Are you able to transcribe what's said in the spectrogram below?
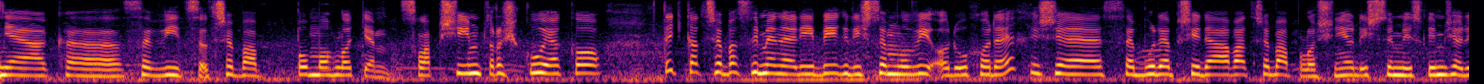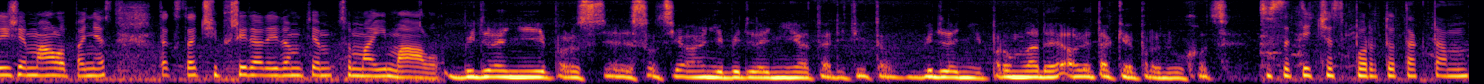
nějak eh, se víc třeba pomohlo těm slabším trošku, jako teďka třeba si mi nelíbí, když se mluví o důchodech, že se bude přidávat třeba plošně, když si myslím, že když je málo peněz, tak stačí přidat jenom těm, co mají málo. Bydlení, prostě sociální bydlení a tady tyto bydlení pro mladé, ale také pro důchodce. Co se týče sportu, tak tam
